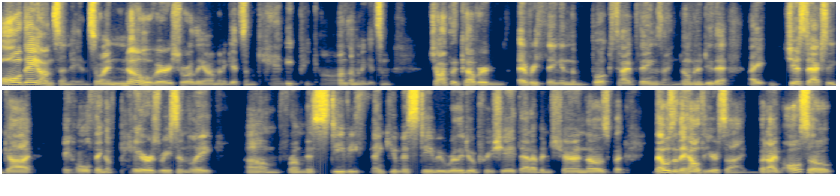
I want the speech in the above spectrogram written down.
all day on Sunday. And so I know very shortly I'm going to get some candied pecans. I'm going to get some chocolate covered everything in the book type things. I know I'm going to do that. I just actually got a whole thing of pears recently um, from Miss Stevie. Thank you, Miss Stevie. Really do appreciate that. I've been sharing those, but those are the healthier side. But I've also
